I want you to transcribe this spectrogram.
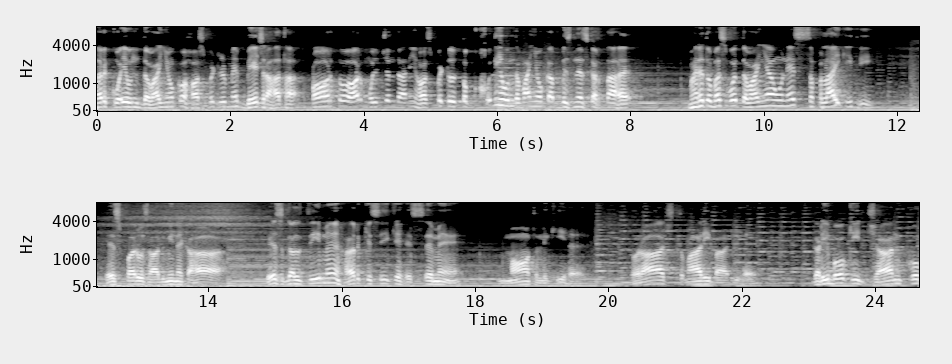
हर कोई उन दवाइयों को हॉस्पिटल में बेच रहा था। और तो और मुलचंदानी हॉस्पिटल तो खुद ही उन दवाइयों का बिज़नेस करता है। मैंने तो बस वो दवाइयाँ उन्हें सप्लाई की थी। इस पर उस आदमी ने कहा, इस गलती में हर किसी के हिस्से में मौत लिखी है और आज तुम्हारी बारी है। गरीबों की जान को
